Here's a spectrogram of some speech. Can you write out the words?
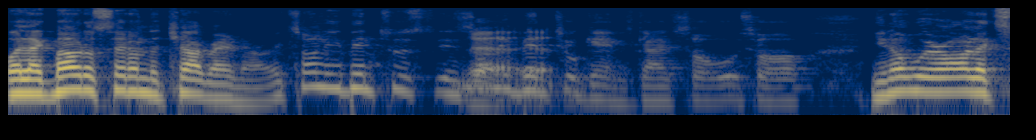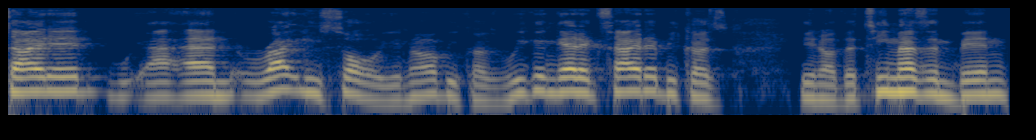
but like Mauro said on the chat right now, it's only been two. It's Yeah, only been yeah. two games, guys. So, so you know we're all excited, and rightly so. You know because we can get excited because you know the team hasn't been,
